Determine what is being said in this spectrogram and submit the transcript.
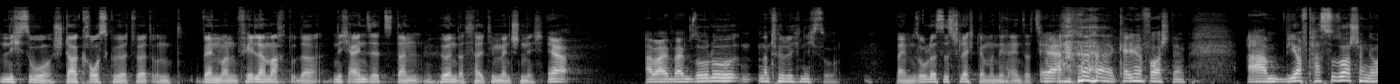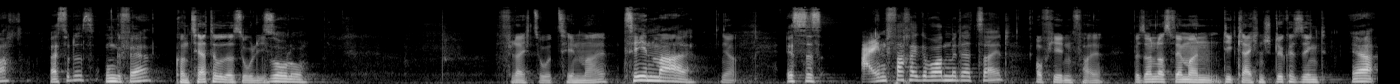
nicht so stark rausgehört wird und wenn man einen Fehler macht oder nicht einsetzt, dann hören das halt die Menschen nicht. Ja. Aber beim Solo natürlich nicht so. Beim Solo ist es schlecht, wenn man den Einsatz hat. Ja, kann ich mir vorstellen. Ähm, wie oft hast du sowas schon gemacht? Weißt du das? Ungefähr? Konzerte oder Soli? Solo. Vielleicht so zehnmal. Zehnmal. Ja, Ist es einfacher geworden mit der Zeit? auf jeden Fall. Besonders wenn man die gleichen Stücke singt, Ja.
